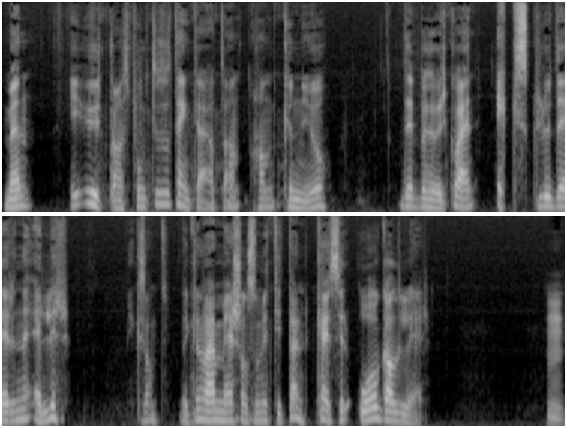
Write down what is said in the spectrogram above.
Men i utgangspunktet så tenkte jeg at han, han kunne jo Det behøver ikke være en ekskluderende eller. Ikke sant? Det kunne være mer sånn som i tittelen. Keiser og galileer. Mm.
